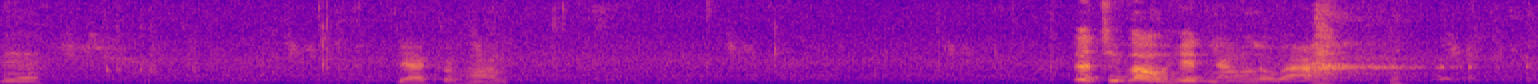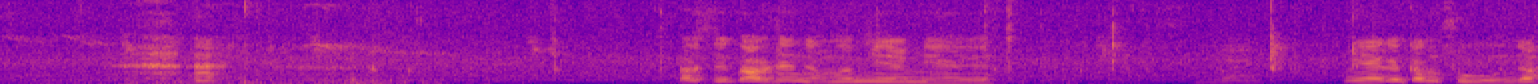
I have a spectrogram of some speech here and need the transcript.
เนี่ยแดดก็ห้อนแล้วจิเว้าเฮ็ดหยังล่ะวะ แล้วสิเว้าเฮ็ดหยังว่าเมียเมียอยู่เมียก็ต้องสู้จ้ะ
